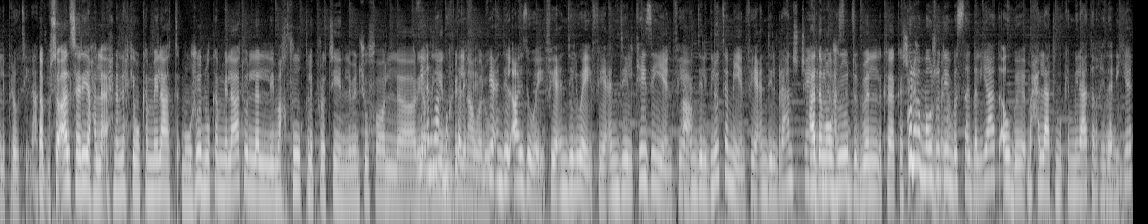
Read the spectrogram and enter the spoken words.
البروتينات طب سؤال سريع هلأ إحنا بنحكي مكملات موجود مكملات ولا اللي مخفوق البروتين اللي بنشوفه الرياضيين بيتناولوا في عندي ال iso whey في عندي ال whey في عندي الكيزيين في آه. عندي الجلوتامين في عندي ال branched chain هذا موجود كلهم موجودين بالصيدليات أو بمحلات المكملات الغذائية.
